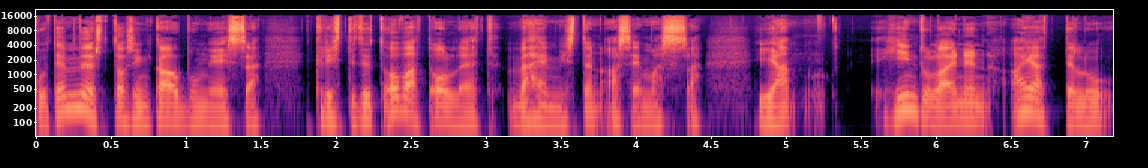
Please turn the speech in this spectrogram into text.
kuten myös tosin kaupungeissa, kristityt ovat olleet vähemmistön asemassa. Ja hindulainen ajattelu,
